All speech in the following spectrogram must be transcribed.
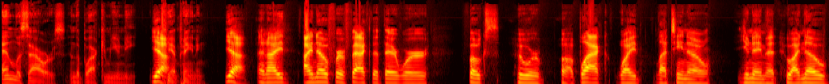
endless hours in the black community yeah, campaigning. yeah, and I I know for a fact that there were folks who were uh, black, white, Latino, you name it, who I know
